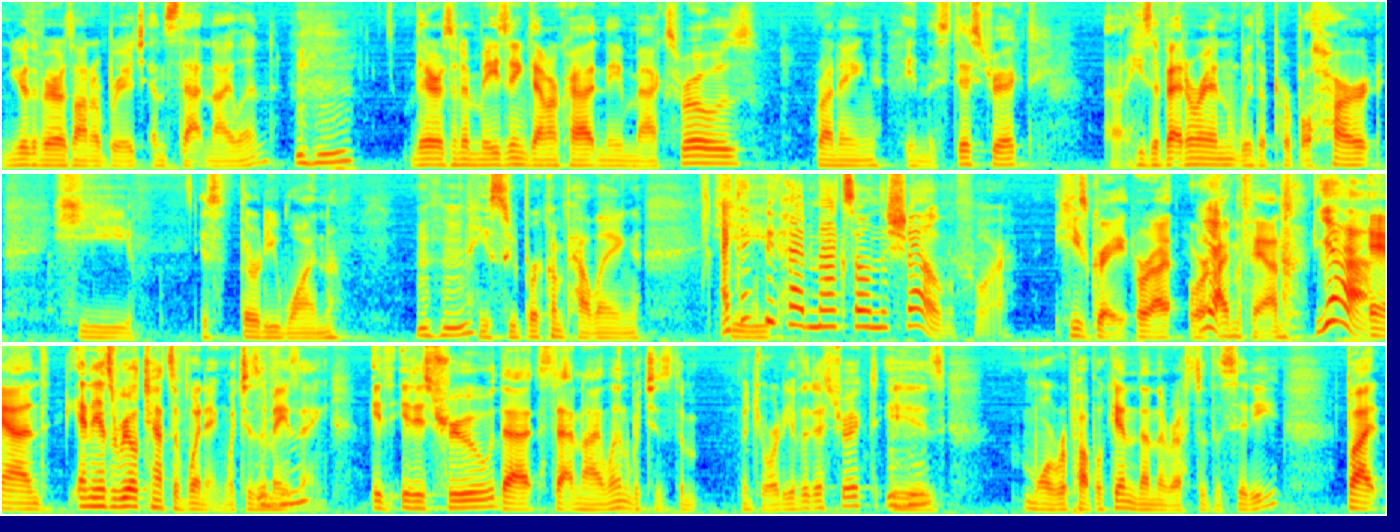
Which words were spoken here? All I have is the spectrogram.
near the Verrazano Bridge and Staten Island. Mm-hmm. There's an amazing Democrat named Max Rose running in this district. Uh, he's a veteran with a Purple Heart. He is 31. Mm-hmm. He's super compelling. He, I think we've had Max on the show before. He's great, or I, or yeah. I'm a fan. Yeah, and and he has a real chance of winning, which is mm-hmm. amazing. It, it is true that Staten Island, which is the majority of the district, mm-hmm. is more Republican than the rest of the city. But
